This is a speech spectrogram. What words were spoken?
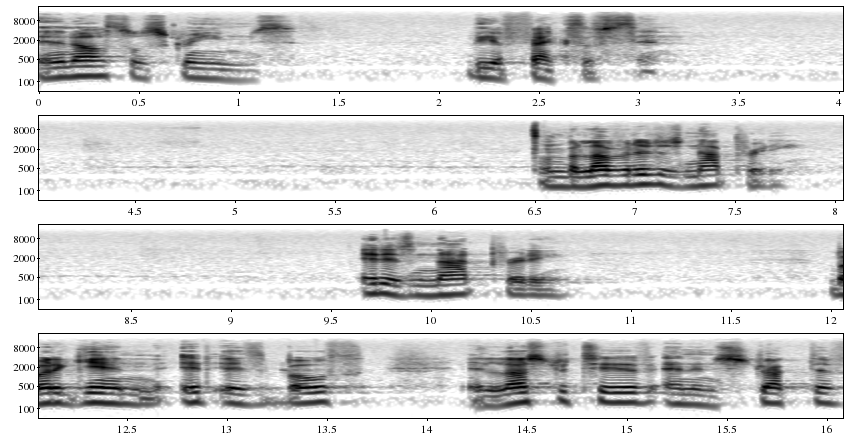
then it also screams the effects of sin. And beloved, it is not pretty. It is not pretty. But again, it is both illustrative and instructive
